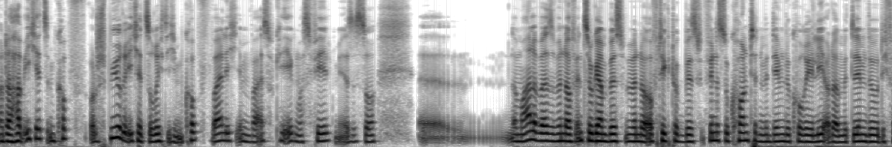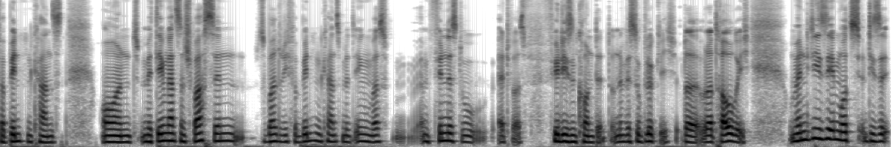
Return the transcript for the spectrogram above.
oder habe ich jetzt im Kopf, oder spüre ich jetzt so richtig im Kopf, weil ich eben weiß, okay, irgendwas fehlt mir. Es ist so, äh, normalerweise, wenn du auf Instagram bist, wenn du auf TikTok bist, findest du Content, mit dem du korrelierst oder mit dem du dich verbinden kannst. Und mit dem ganzen Schwachsinn, sobald du dich verbinden kannst mit irgendwas, empfindest du etwas für diesen Content und dann wirst du glücklich oder, oder traurig. Und wenn diese Emotion, diese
